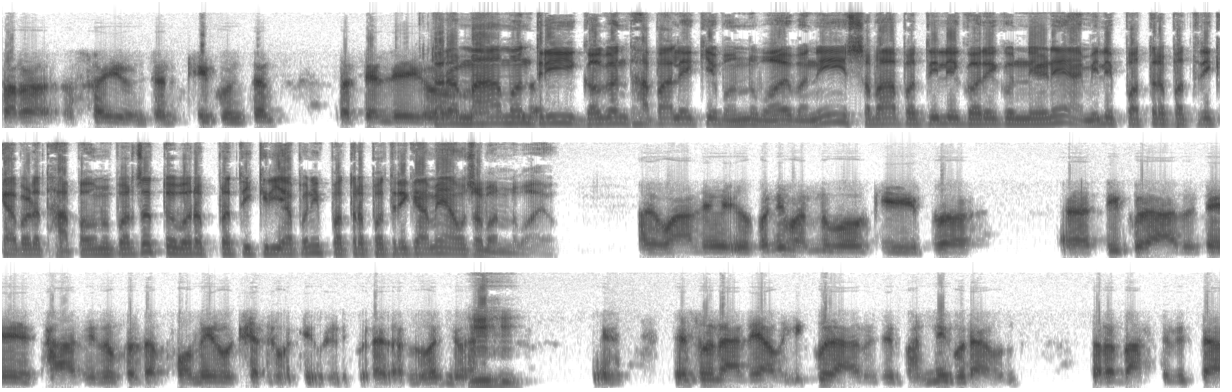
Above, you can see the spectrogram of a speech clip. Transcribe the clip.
तर सही हुन्छन् ठिक हुन्छन् र त्यसले तर महामन्त्री गगन थापाले के भन्नुभयो भने सभापतिले गरेको निर्णय हामीले पत्र पत्रिकाबाट थाहा पाउनुपर्छ त्यो भएर प्रतिक्रिया पनि पत्र पत्रिकामै आउँछ भन्नुभयो। उहाँले यो पनि भन्नुभयो कि ती कुराहरू चाहिँ थाहा दिनु खोज्दा फोनै भन्ने पनि कुरा गर्नुभयो नि। त्यस हुनाले अब यी कुराहरू चाहिँ भन्ने कुरा हुन्। तर वास्तविकता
